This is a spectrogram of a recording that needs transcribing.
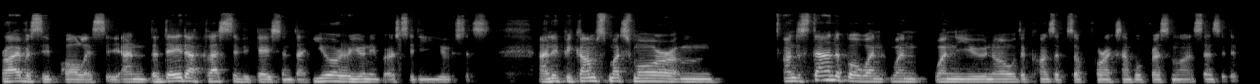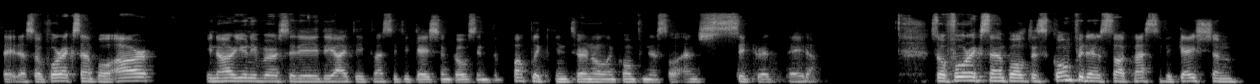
privacy policy and the data classification that your university uses. And it becomes much more um, understandable when when when you know the concepts of for example personal and sensitive data so for example our in our university, the IT classification goes into public, internal, and confidential and secret data. So for example, this confidential classification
